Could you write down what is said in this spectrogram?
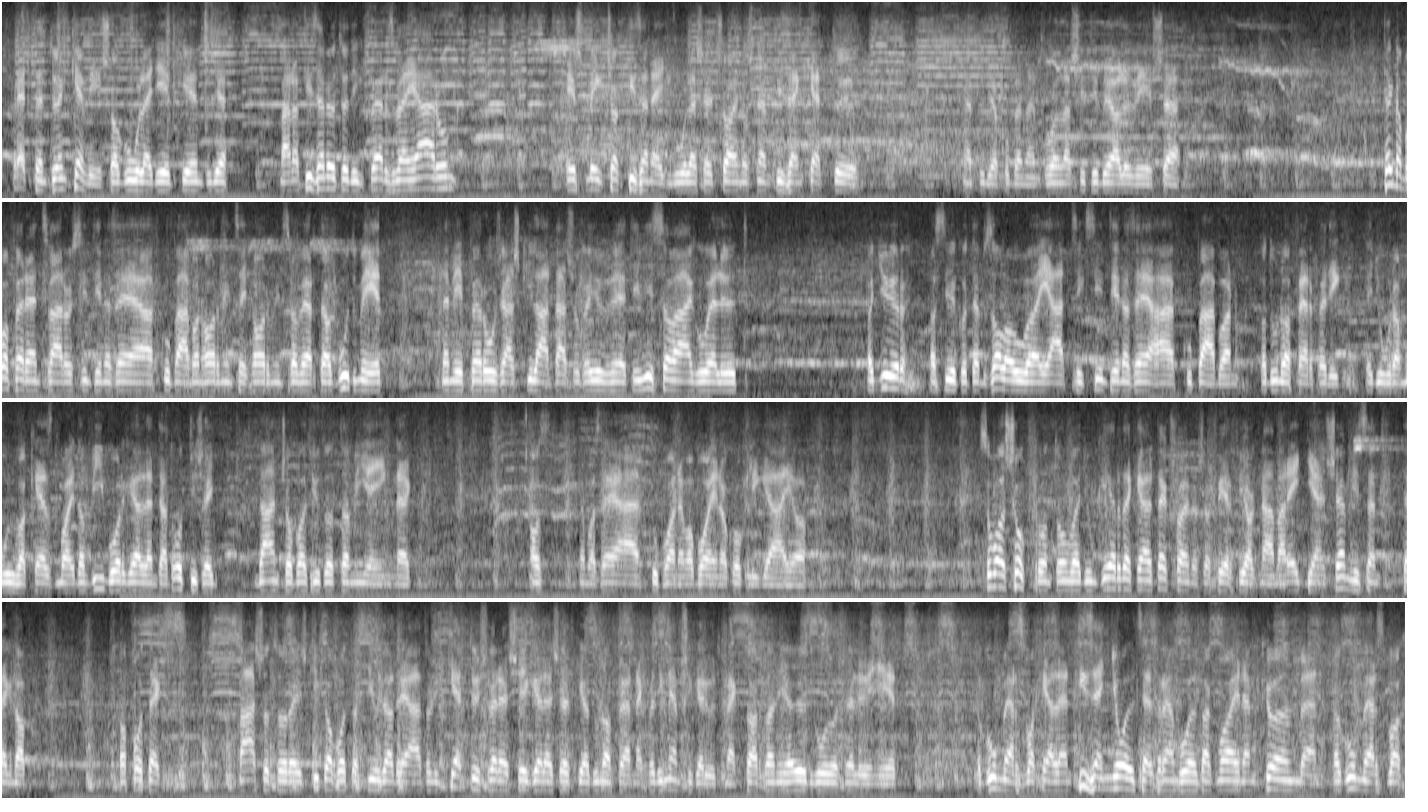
Rettentően kevés a gól egyébként, ugye már a 15. percben járunk, és még csak 11 gól esett, sajnos nem 12, mert ugye akkor bement volna Sitibe a lövése. Tegnap a Ferencváros szintén az EHF kupában 31-30-ra verte a Gudmét, nem éppen rózsás kilátások a jövő heti visszavágó előtt. A Győr a Szilkotep Zalaúval játszik, szintén az EHF kupában, a Dunafer pedig egy óra múlva kezd majd a Viborg ellen, tehát ott is egy Dán csapat jutott a mieinknek. Az nem az EHF kupa, hanem a Bajnokok ligája. Szóval sok fronton vagyunk érdekeltek, sajnos a férfiaknál már egyen sem, hiszen tegnap a Fotex másodszorra is kikapott a Ciudad Reától, így kettős vereséggel esett ki a Dunafernek, pedig nem sikerült megtartani a 5 gólos előnyét. A Gummersbach ellen 18 ezeren voltak majdnem Kölnben, a Gummersbach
